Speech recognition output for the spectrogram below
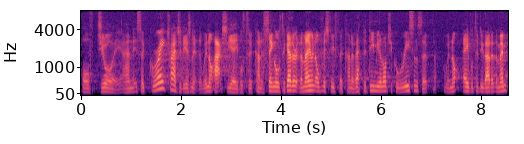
of joy. And it's a great tragedy, isn't it, that we're not actually able to kind of sing all together at the moment, obviously for kind of epidemiological reasons, that we're not able to do that at the moment.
